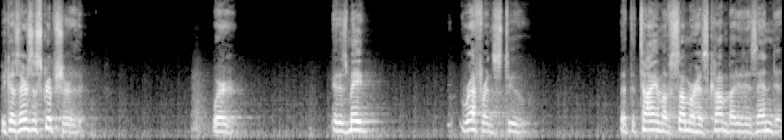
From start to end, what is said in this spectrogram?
Because there's a scripture where it is made reference to that the time of summer has come, but it has ended.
